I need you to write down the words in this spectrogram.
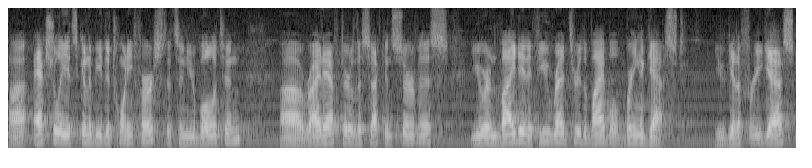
Uh, actually, it's going to be the 21st. It's in your bulletin. Uh, right after the second service, you're invited. If you read through the Bible, bring a guest. You get a free guest.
